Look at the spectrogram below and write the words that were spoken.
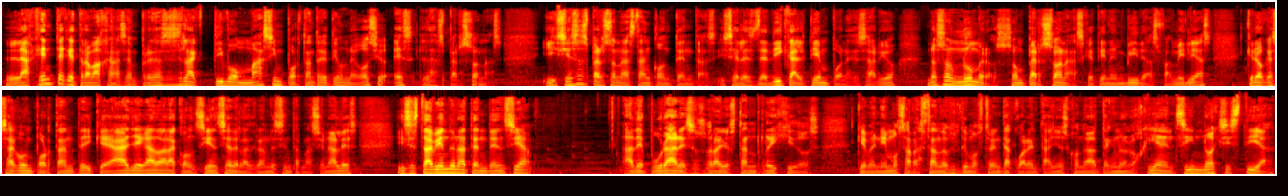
la gente que trabaja en las empresas es el activo más importante que tiene un negocio, es las personas. Y si esas personas están contentas y se les dedica el tiempo necesario, no son números, son personas que tienen vidas, familias, creo que es algo importante y que ha llegado a la conciencia de las grandes internacionales y se está viendo una tendencia a depurar esos horarios tan rígidos que venimos arrastrando los últimos 30, 40 años cuando la tecnología en sí no existía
